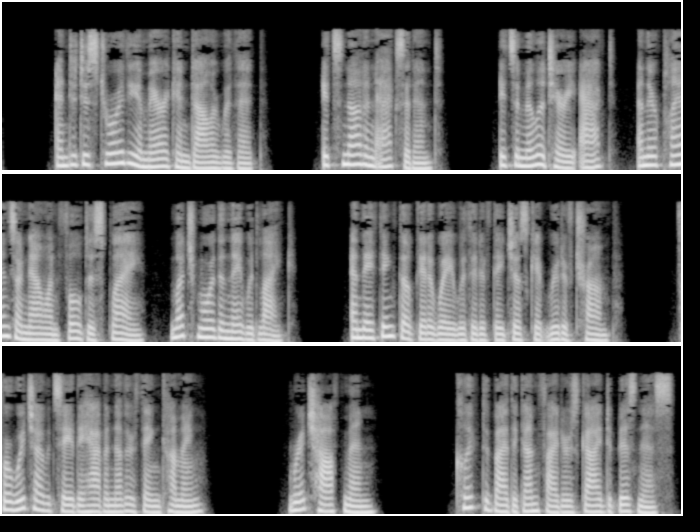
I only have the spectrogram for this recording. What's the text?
And to destroy the American dollar with it. It's not an accident. It's a military act, and their plans are now on full display, much more than they would like. And they think they'll get away with it if they just get rid of Trump. For which I would say they have another thing coming. Rich Hoffman. Click to buy the Gunfighter's Guide to Business.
